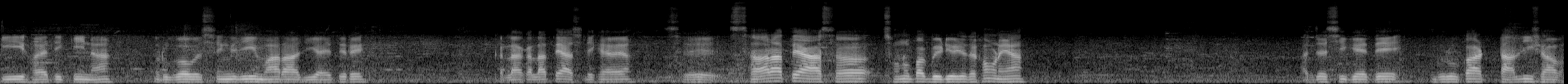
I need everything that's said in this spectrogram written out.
ਕੀ ਹੋਇਆ ਤੇ ਕੀ ਨਾ। ਗੁਰੂ ਗੋਬਿੰਦ ਸਿੰਘ ਜੀ ਮਹਾਰਾਜ ਜੀ ਆਏ ਤੇਰੇ ਕੱਲਾ ਕੱਲਾ ਇਤਿਹਾਸ ਲਿਖਿਆ ਹੋਇਆ। ਤੇ ਸਾਰਾ ਇਤਿਹਾਸ ਤੁਹਾਨੂੰ ਆਪਾਂ ਵੀਡੀਓ 'ਚ ਦਿਖਾਉਣੇ ਆ। ਅੱਜ ਅਸੀਂ ਗਏ ਤੇ ਗੁਰੂ ਘਰ ਟਾਲੀ ਸਾਹਿਬ।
